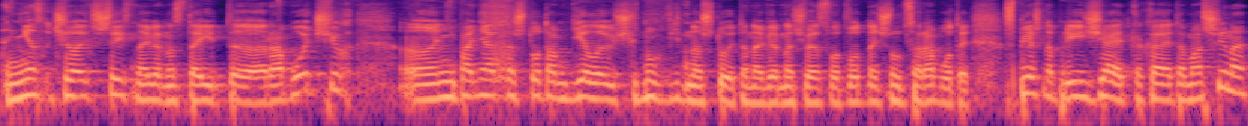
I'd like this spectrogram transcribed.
человек 6, наверное, стоит э, рабочих, э, непонятно, что там делающих, ну, видно, что это, наверное, сейчас вот-вот начнутся работы. Спешно приезжает какая-то машина,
